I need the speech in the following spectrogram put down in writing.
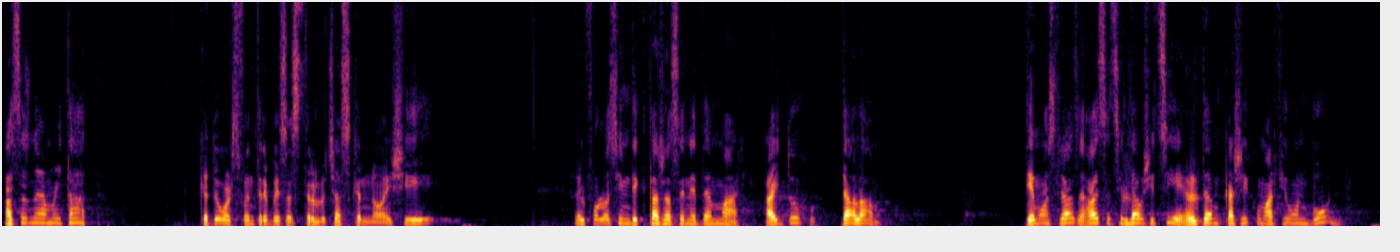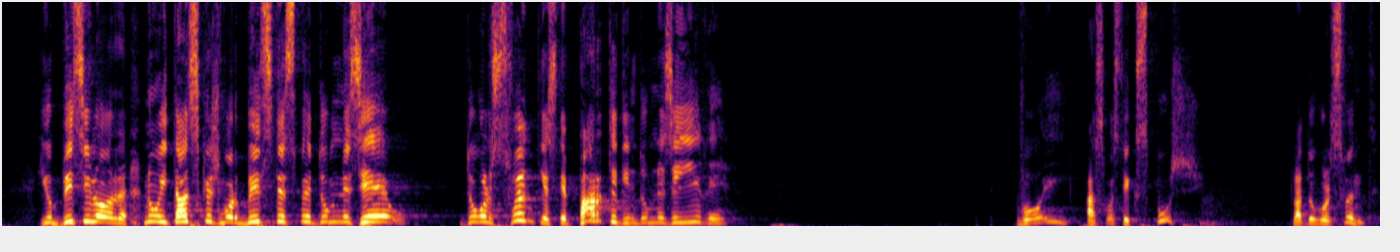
Astăzi noi am uitat că Duhul Sfânt trebuie să strălucească în noi și îl folosim decât așa să ne dăm mari. Ai Duhul? Da, l-am. Demonstrează, hai să ți-l dau și ție, îl dăm ca și cum ar fi un bun. Iubiților, nu uitați că își vorbiți despre Dumnezeu. Duhul Sfânt este parte din Dumnezeire. Voi ați fost expuși la Duhul Sfânt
